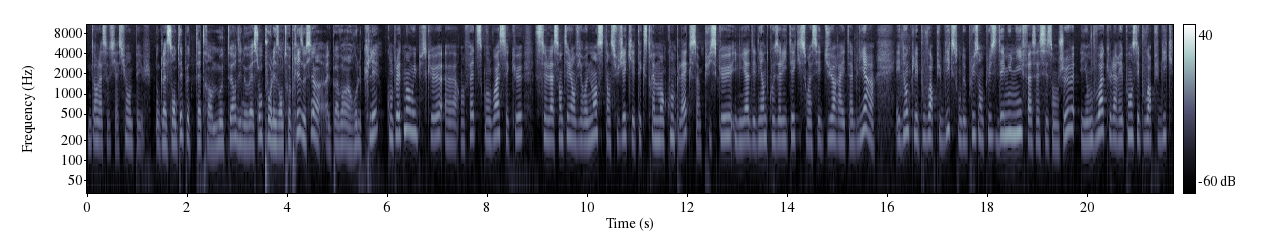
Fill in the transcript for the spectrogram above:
dans l'association OPU. Donc la santé peut être un moteur d'innovation pour les entreprises aussi, hein. elle peut avoir un rôle clé Complètement oui, puisque euh, en fait ce qu'on voit c'est que la santé et l'environnement c'est un sujet qui est extrêmement complexe puisqu'il y a des liens de causalité qui sont assez durs à établir et donc les pouvoirs publics sont de plus en plus démunis face à ces enjeux et on voit que la réponse des pouvoirs publics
